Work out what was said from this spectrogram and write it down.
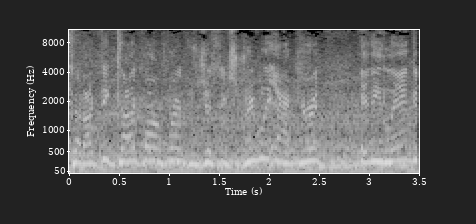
cut. I think Kai France was just extremely accurate, and he landed.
